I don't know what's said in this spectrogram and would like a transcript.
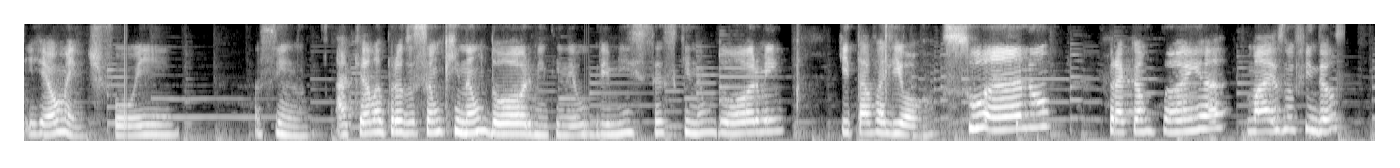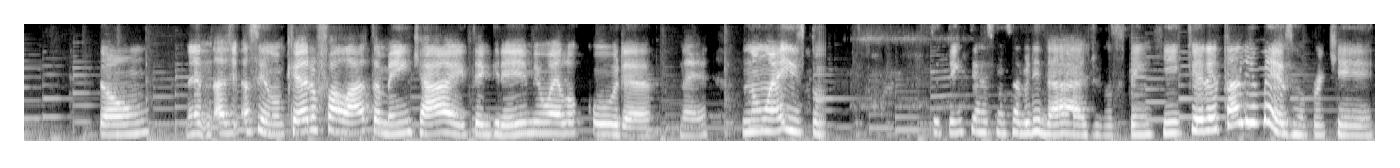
e realmente foi, assim, aquela produção que não dorme, entendeu? Gremistas que não dormem, que tava ali, ó, suando pra campanha, mas no fim deu. Então, né, assim, não quero falar também que, ai, ter Grêmio é loucura, né? Não é isso. Você tem que ter responsabilidade, você tem que querer estar ali mesmo, porque,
